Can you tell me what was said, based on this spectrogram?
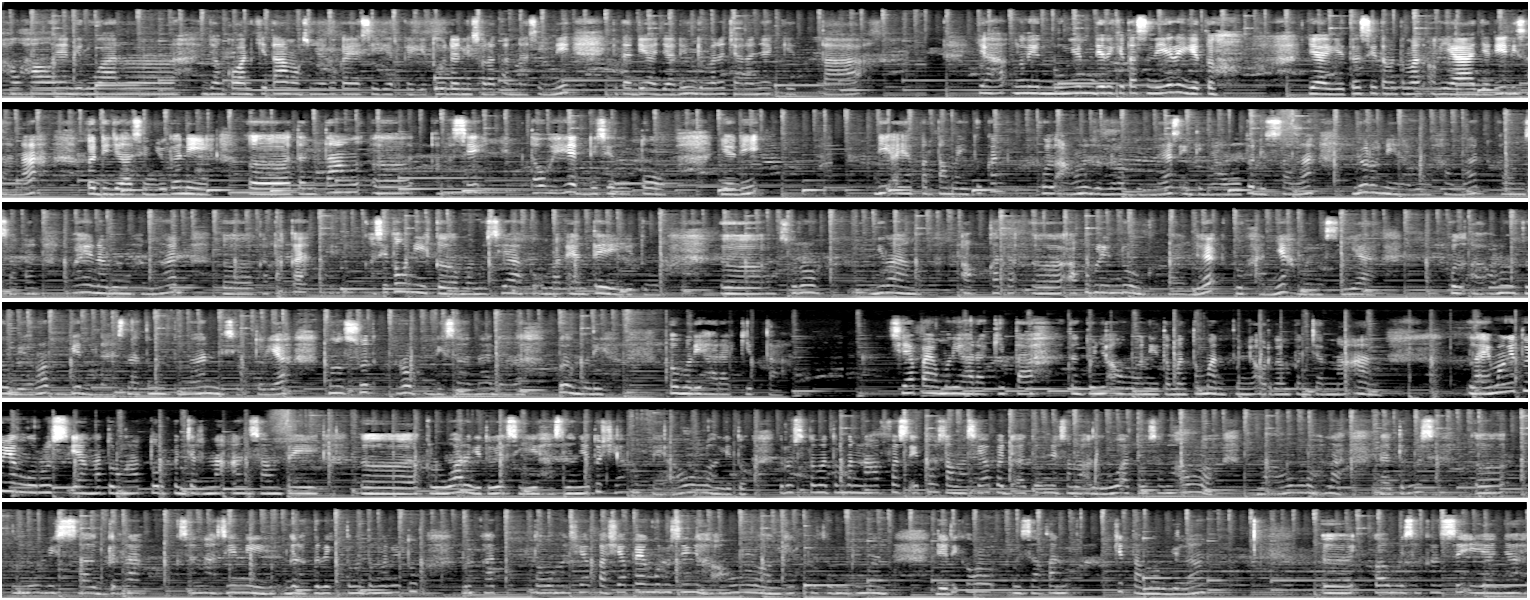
hal-hal uh, yang di luar jangkauan kita maksudnya tuh kayak sihir kayak gitu. Dan di surat an-nas ini kita diajarin gimana caranya kita ya ngelindungin diri kita sendiri gitu. Ya gitu sih teman-teman. Oh ya jadi di sana uh, dijelasin juga nih tentang apa sih tauhid di situ tuh. Jadi di ayat pertama itu kan kul a'udzu intinya Allah tuh di sana nyuruh nih Nabi Muhammad kalau misalkan wahai Nabi Muhammad uh, katakan kasih tahu nih ke manusia ke umat ente gitu. Uh, suruh bilang aku kata uh, aku berlindung kepada Tuhannya manusia Kul a'udzu birabbin nas. Nah, teman-teman di situ ya, maksud roh di sana adalah pemelihara, pemelihara kita. Siapa yang melihara kita? Tentunya Allah nih, teman-teman, punya organ pencernaan lah emang itu yang ngurus yang ngatur-ngatur pencernaan sampai uh, keluar gitu ya sih hasilnya itu siapa ya? Allah gitu. Terus teman-teman nafas itu sama siapa diaturnya? Sama lu atau sama Allah? Sama Allah lah. Nah terus uh, lu bisa gerak sana sini. Gerak-gerik teman-teman itu berkat tolongan siapa? Siapa yang ngurusinnya? Allah gitu teman-teman. Jadi kalau misalkan kita mau bilang uh, misalkan seianya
